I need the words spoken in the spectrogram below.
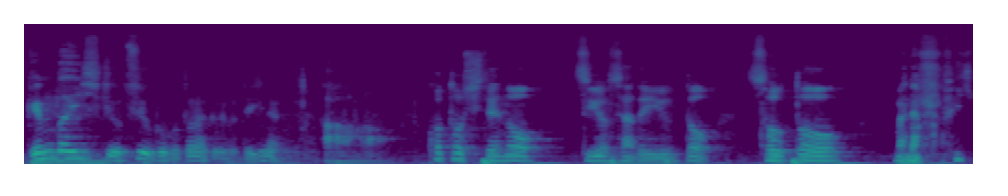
現場意識を強く持たなければできない。ことなんです、子としての強さでいうと相当学ぶべき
